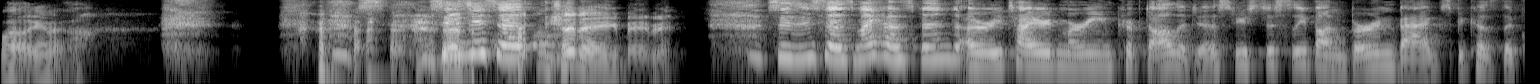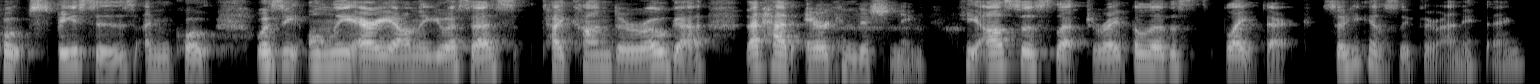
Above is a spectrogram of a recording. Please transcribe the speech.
Well, you know. Susie said- from today, baby. Susie says, My husband, a retired marine cryptologist, used to sleep on burn bags because the quote spaces, unquote, was the only area on the USS Ticonderoga that had air conditioning. He also slept right below the flight deck, so he can sleep through anything.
